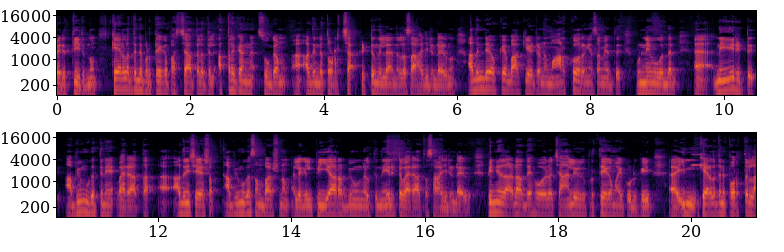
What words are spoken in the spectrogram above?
വരുത്തിയിരുന്നു. കേരളത്തിന്റെ പ്രത്യേക പശ്ചാത്തലത്തിൽ അത്രയ്ക്കങ്ങ് സുഖം അതിന്റെ തുടർച്ച കിട്ടുന്നില്ല എന്നുള്ള സാഹചര്യം ഉണ്ടായിരുന്നു. അതിന്റെയൊക്കെ ബാക്കിയായിട്ടാണ് മാർക്കോ ഇറങ്ങിയ സമയത്ത് ഉണ്ണി മുകുന്ദൻ നേരിട്ട് അഭിമുഖത്തിന് വരാത്ത അതിനുശേഷം അഭിമുഖ സംഭാഷണം അല്ലെങ്കിൽ പി ആർ അഭിമുഖങ്ങൾക്ക് നേരിട്ട് വരാത്ത സാഹചര്യം ഉണ്ടായിരുന്നു. പിന്നീട് അവിടെ അദ്ദേഹം ഓരോ ചാനലുകൾക്ക് പ്രത്യേകമായി കൊടുക്കുകയും ഇന്ന് കേരളത്തിന് പുറത്തുള്ള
